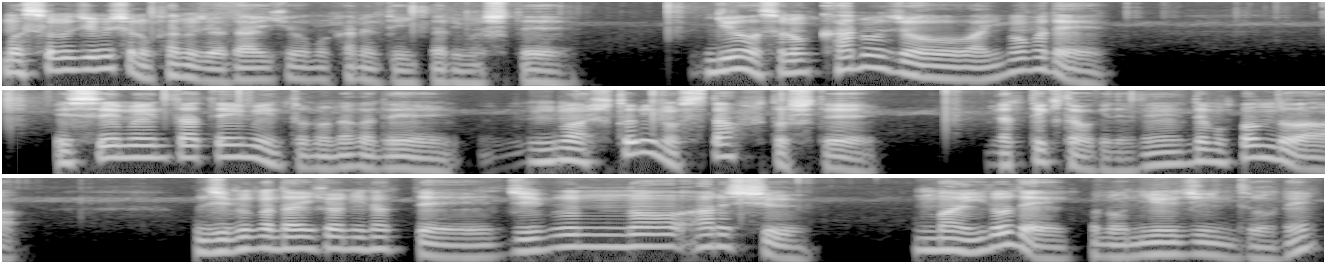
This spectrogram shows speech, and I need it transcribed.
まあその事務所の彼女は代表も兼ねていたりまして、要はその彼女は今まで SM エンターテインメントの中で、まあ一人のスタッフとしてやってきたわけでね。でも今度は自分が代表になって自分のある種、まあ色でこの NewJeans をね、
